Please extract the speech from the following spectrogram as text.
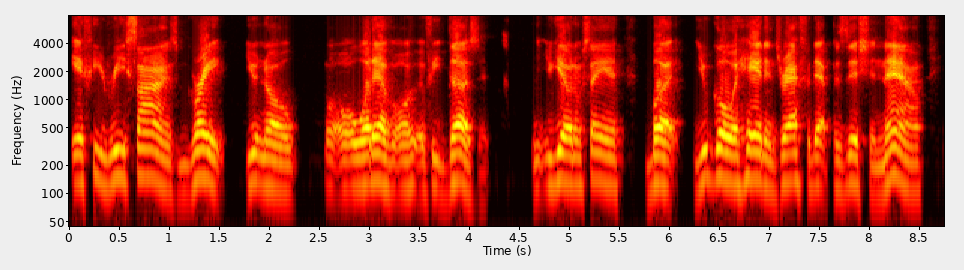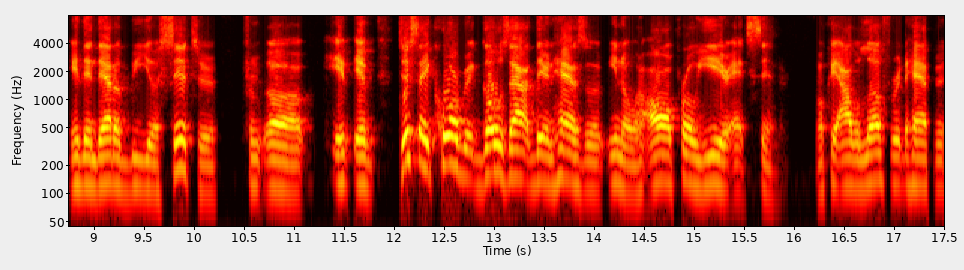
if he resigns, great, you know, or, whatever, or if he doesn't. You get what I'm saying? But you go ahead and draft for that position now, and then that'll be your center from uh if, if just say Corbett goes out there and has a you know an all pro year at center. Okay, I would love for it to happen.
